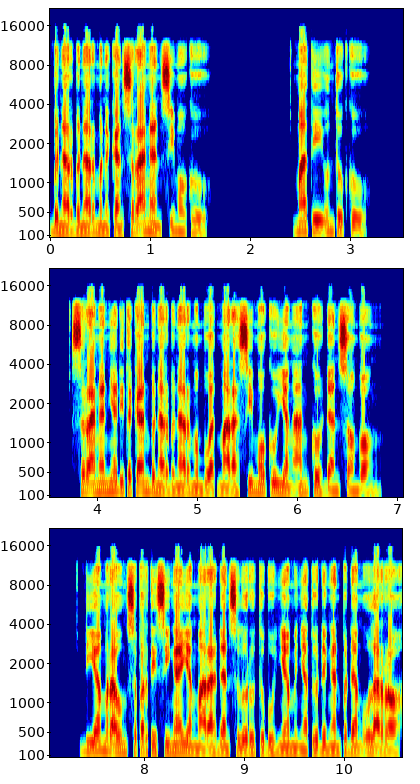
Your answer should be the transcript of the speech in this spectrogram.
benar-benar menekan serangan Simoku. Mati untukku. Serangannya ditekan benar-benar membuat marah Simoku yang angkuh dan sombong. Dia meraung seperti singa yang marah dan seluruh tubuhnya menyatu dengan pedang ular roh,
